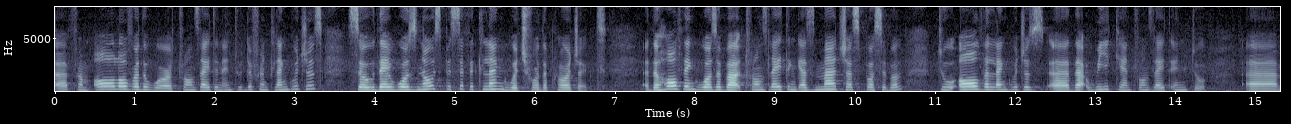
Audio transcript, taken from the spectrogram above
uh, from all over the world translated into different languages. So there was no specific language for the project. Uh, the whole thing was about translating as much as possible to all the languages uh, that we can translate into. Um,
